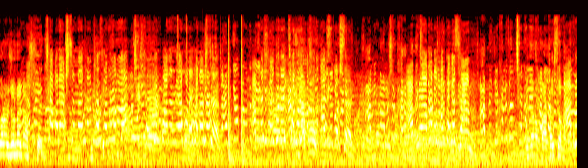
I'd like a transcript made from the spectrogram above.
করার জন্য এটা আপনি আসছে ইচ্ছা করে আসছেন না এখানে ফাজলামি করতে সেদিন পারেননি এখন এখানে আসছেন। আপনি সেদিন ইচ্ছা করে আমার করছেন। আমি মানুষের খারাপ আপনি এখন এখান থেকে যান। আপনি যেখানে যান সেখানে আপনি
